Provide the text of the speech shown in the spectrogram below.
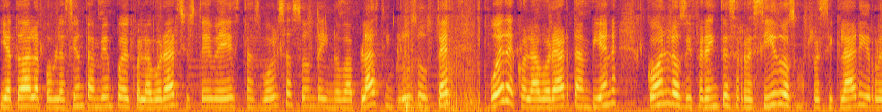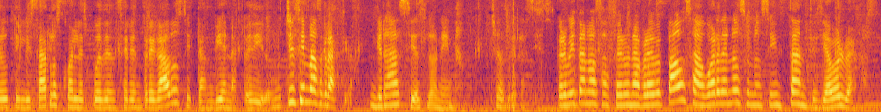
y a toda la población también puede colaborar, si usted ve estas bolsas son de InnovaPlast, incluso usted puede colaborar también con los diferentes residuos, reciclar y reutilizar los cuales pueden ser entregados y también a pedido. Muchísimas gracias. Gracias, Lorena. Muchas gracias. Permítanos hacer una breve pausa, aguárdenos unos instantes, ya volvemos.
